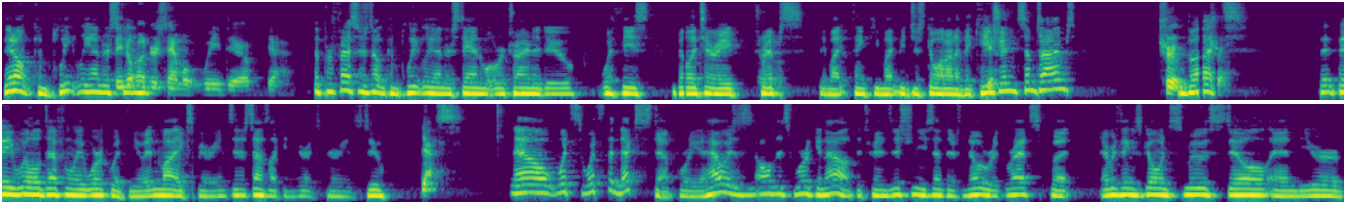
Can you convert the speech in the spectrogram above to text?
they don't completely understand. they don't understand what we do. Yeah. the professors don't completely understand what we're trying to do with these military trips. They might think you might be just going on a vacation sometimes, True. but true. they, they will definitely work with you. In my experience, and it sounds like in your experience too. Yes. Now, what's what's the next step for you? How is all this working out? The transition, you said there's no regrets, but everything's going smooth still, and you're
